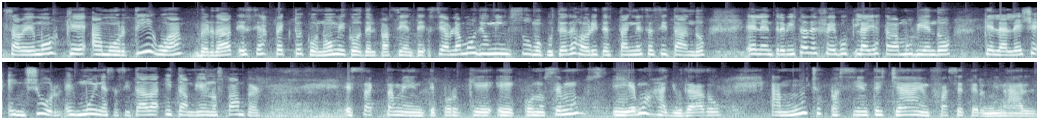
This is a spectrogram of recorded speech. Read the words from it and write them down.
sabemos que amortigua, ¿verdad?, ese aspecto económico del paciente. Si hablamos de un insumo que ustedes ahorita están necesitando, en la entrevista de Facebook ya estábamos viendo que la leche Ensure es muy necesitada y también los Pampers. Exactamente, porque eh, conocemos y hemos ayudado a muchos pacientes ya en fase terminal.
